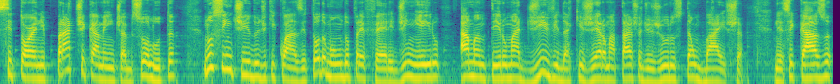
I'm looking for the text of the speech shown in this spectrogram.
se torne praticamente absoluta no sentido de que quase todo mundo prefere dinheiro a manter uma dívida que gera uma taxa de juros tão baixa. Nesse caso,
